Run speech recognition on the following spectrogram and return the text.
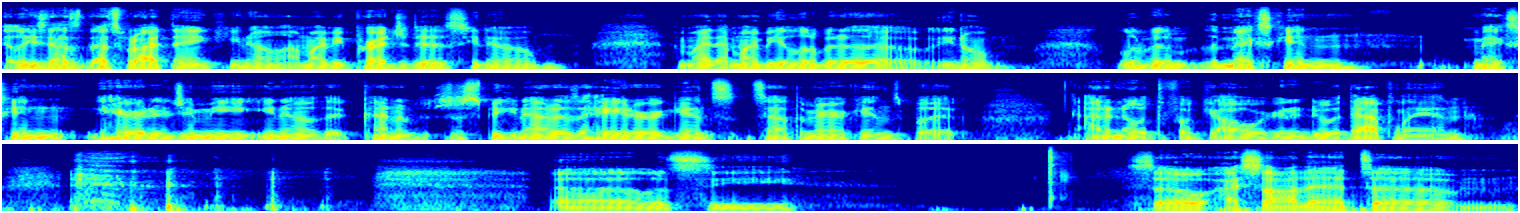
at least that's that's what I think. You know, I might be prejudiced. You know, might that might be a little bit of the you know, a little bit of the Mexican Mexican heritage in me. You know, that kind of just speaking out as a hater against South Americans. But I don't know what the fuck y'all were gonna do with that plan. uh, let's see. So I saw that. Um,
